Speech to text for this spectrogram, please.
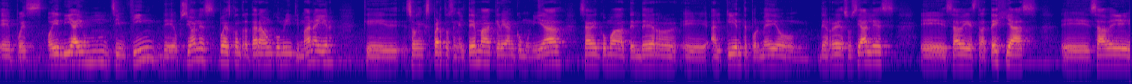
eh, pues hoy en día hay un sinfín de opciones. Puedes contratar a un community manager que son expertos en el tema, crean comunidad, saben cómo atender eh, al cliente por medio de redes sociales, eh, sabe estrategias, sabe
